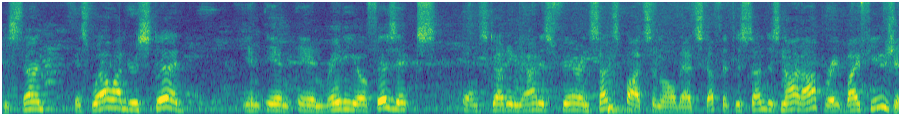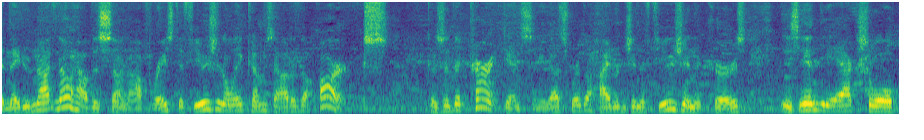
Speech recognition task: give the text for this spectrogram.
The sun is well understood in, in, in radio physics and studying the ionosphere and sunspots and all that stuff that the sun does not operate by fusion. They do not know how the sun operates. The fusion only comes out of the arcs because of the current density. That's where the hydrogen fusion occurs, is in the actual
